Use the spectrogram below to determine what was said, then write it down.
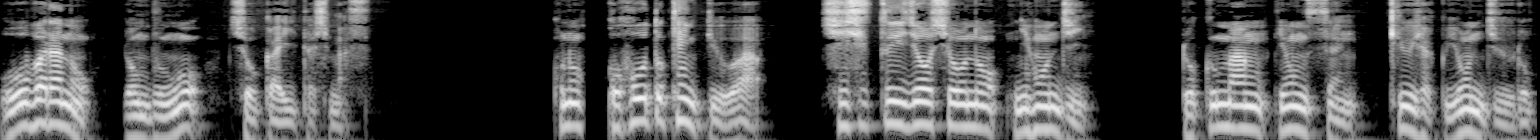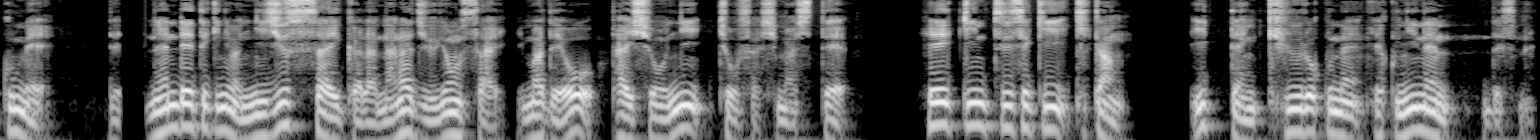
大バラの論文を紹介いたします。このコホート研究は脂質異常症の日本人64,946名、年齢的には20歳から74歳までを対象に調査しまして、平均追跡期間1.96年、約2年ですね、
